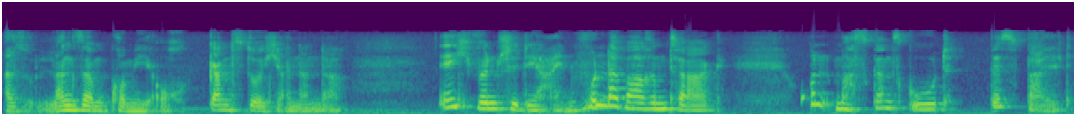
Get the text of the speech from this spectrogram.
Also langsam komme ich auch ganz durcheinander. Ich wünsche dir einen wunderbaren Tag und mach's ganz gut. Bis bald.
